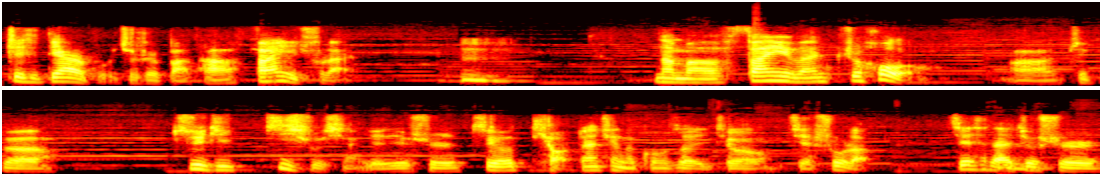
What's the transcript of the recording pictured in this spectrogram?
这是第二步，就是把它翻译出来。嗯，那么翻译完之后啊，这个具体技术性，也就是最有挑战性的工作也就结束了。接下来就是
